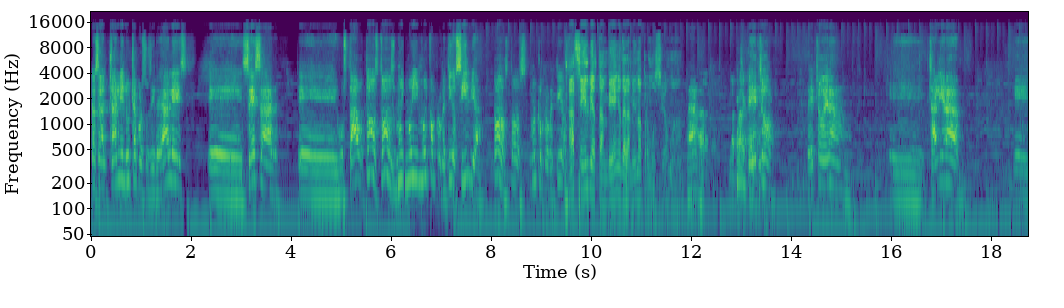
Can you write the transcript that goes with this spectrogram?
O sea, Charlie lucha por sus ideales, eh, César, Gustavo, todos, todos muy, muy, muy comprometidos. Silvia, todos, todos muy comprometidos. Ah, Silvia también es de la misma promoción. ¿no? Claro. Ah, de hecho, de hecho eran eh, Charlie era eh,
